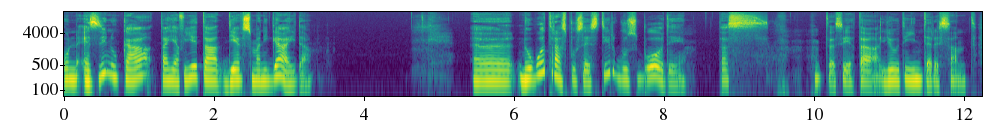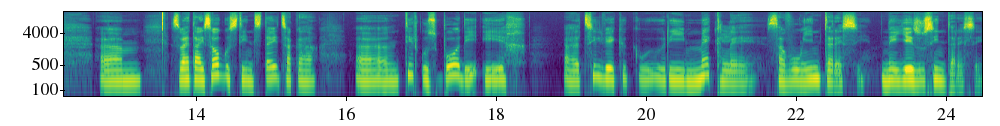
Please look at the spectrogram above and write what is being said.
un es zinu, ka tajā vietā Dievs mani gaida. Uh, no otras puses tirgus bode, tas Tas ir tā ļoti interesanti. Um, Svētais Augustīns teica, ka uh, tirgus bodi ir uh, cilvēki, kuri meklē savu interesi, ne Jēzus interesi.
